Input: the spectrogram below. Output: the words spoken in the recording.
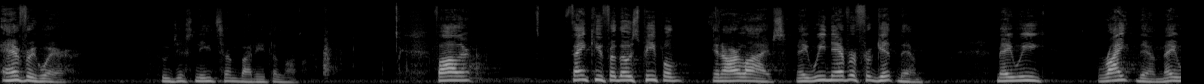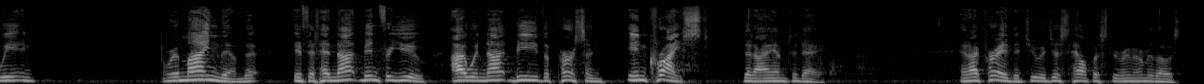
everywhere who just need somebody to love them. Father, thank you for those people in our lives. May we never forget them. May we write them. May we remind them that if it had not been for you, I would not be the person in Christ that I am today. And I pray that you would just help us to remember those.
